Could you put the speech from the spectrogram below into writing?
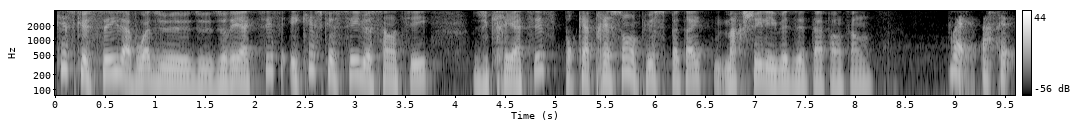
qu'est-ce que c'est la voie du, réactif et qu'est-ce que c'est le sentier du créatif pour qu'après ça, on puisse peut-être marcher les huit étapes ensemble? Oui, parfait.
